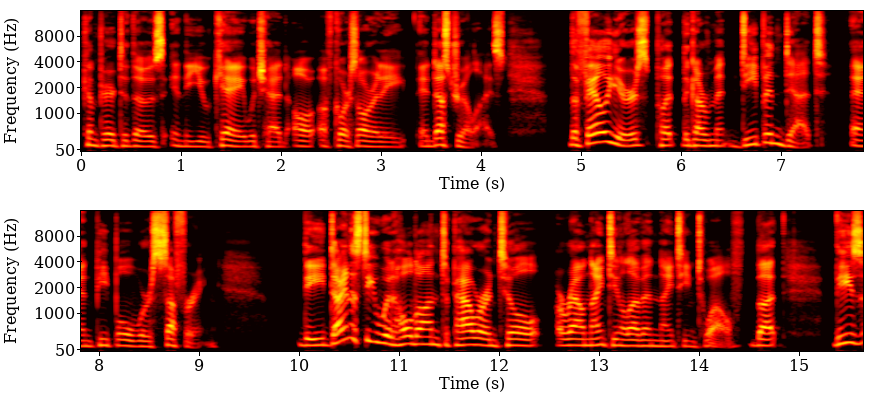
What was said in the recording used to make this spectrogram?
compared to those in the UK, which had, of course, already industrialized. The failures put the government deep in debt, and people were suffering. The dynasty would hold on to power until around 1911, 1912, but these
